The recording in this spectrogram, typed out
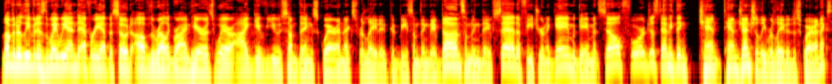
Love it or leave it is the way we end every episode of the Relic Grind here. It's where I give you something Square Enix related. Could be something they've done, something they've said, a feature in a game, a game itself, or just anything chan- tangentially related to Square Enix.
